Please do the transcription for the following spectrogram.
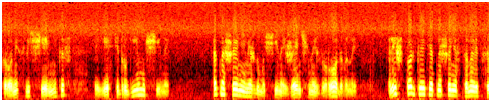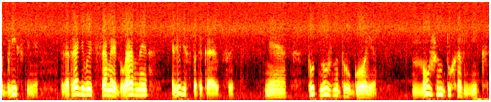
Кроме священников, есть и другие мужчины. Отношения между мужчиной и женщиной изуродованы, Лишь только эти отношения становятся близкими, затрагивают самое главное, люди спотыкаются. Нет, тут нужно другое. Нужен духовник.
